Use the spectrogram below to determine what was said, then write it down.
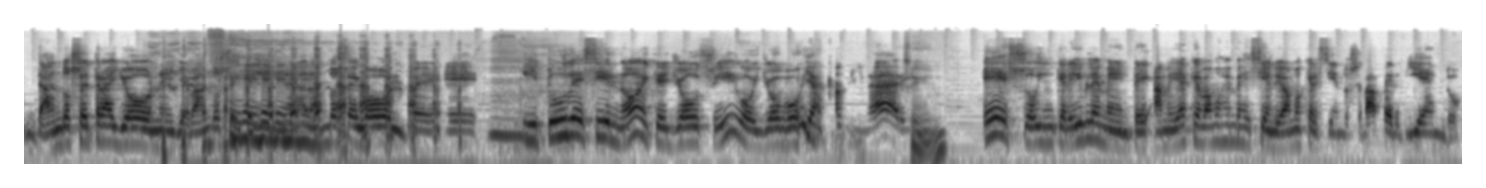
dándose trayones, llevándose dándose golpes, eh, y tú decir, no, es que yo sigo, yo voy a caminar. Eso, increíblemente, a medida que vamos envejeciendo y vamos creciendo, se va perdiendo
